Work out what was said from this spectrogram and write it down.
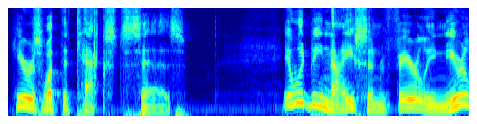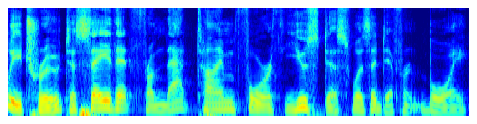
Here's what the text says It would be nice and fairly nearly true to say that from that time forth Eustace was a different boy.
